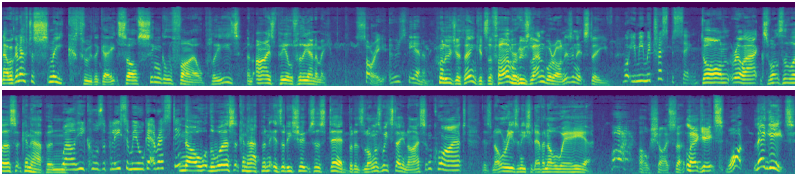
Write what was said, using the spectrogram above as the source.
Now, we're going to have to sneak through the gate, so single file, please, and eyes peeled for the enemy. Sorry, who's the enemy? Well, who'd you think? It's the farmer whose land we're on, isn't it, Steve? What, you mean we're trespassing? Dawn, relax. What's the worst that can happen? Well, he calls the police and we all get arrested? No, the worst that can happen is that he shoots us dead, but as long as we stay nice and quiet, there's no reason he should ever know we're here. Oh, shy, sir. Leg it! What? Leg it!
